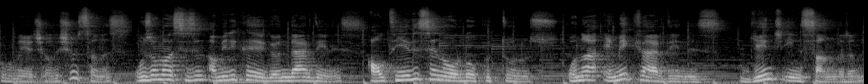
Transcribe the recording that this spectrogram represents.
kurmaya çalışırsanız o zaman sizin Amerika'ya gönderdiğiniz, 6-7 sene orada okuttuğunuz, ona emek verdiğiniz genç insanların,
